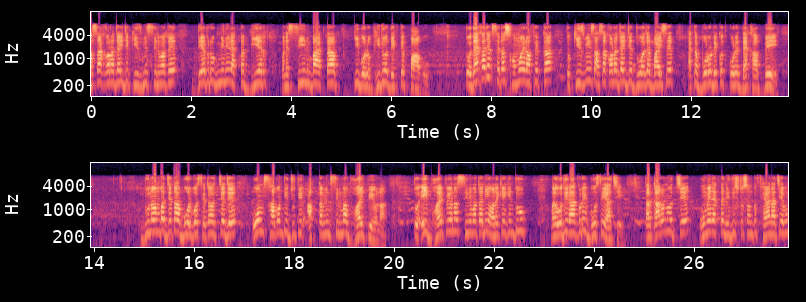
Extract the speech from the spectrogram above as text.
আশা করা যায় যে কিসমিস সিনেমাতে দেব রুক্মিণীর একটা বিয়ের মানে সিন বা একটা, কি বলব ভিডিও দেখতে পাবো। তো দেখা যাক, সেটা সময়ের অপেক্ষা। তো কিসমিস আশা করা যায় যে দু হাজার বাইশে একটা বড় রেকর্ড করে দেখাবে। দু নম্বর যেটা বলব, সেটা হচ্ছে যে ওম শ্রাবন্তী জ্যোতির আপকামিং সিনেমা ভয় পেও না। তো এই ভয় পেও না সিনেমাটা নিয়ে অনেকে কিন্তু মানে অধীর আগ্রহে বসে আছে। তার কারণ হচ্ছে, ওমের একটা নির্দিষ্ট সংখ্যক ফ্যান আছে এবং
